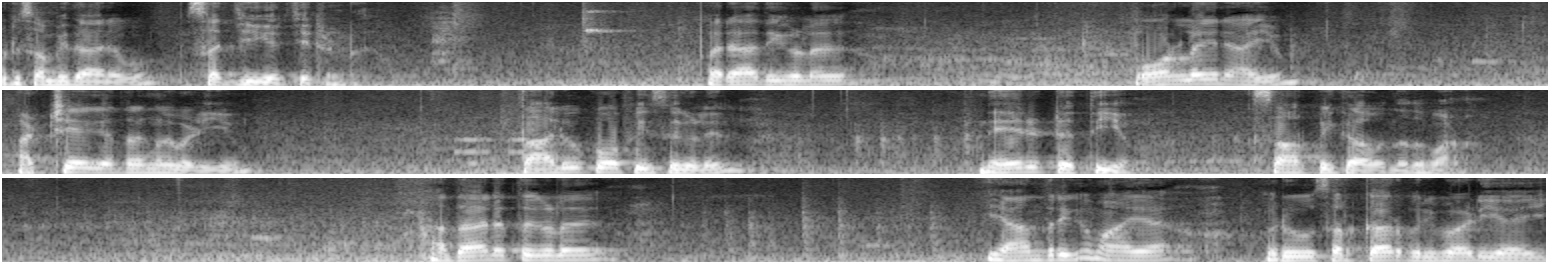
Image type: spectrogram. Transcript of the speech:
ഒരു സംവിധാനവും സജ്ജീകരിച്ചിട്ടുണ്ട്. പരാതികൾ ഓൺലൈനായും അക്ഷയ കേന്ദ്രങ്ങൾ വഴിയും താലൂക്ക് ഓഫീസുകളിൽ നേരിട്ടെത്തിയും സമർപ്പിക്കാവുന്നതുമാണ്. അദാലത്തുകൾ യാന്ത്രികമായ ഒരു സർക്കാർ പരിപാടിയായി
